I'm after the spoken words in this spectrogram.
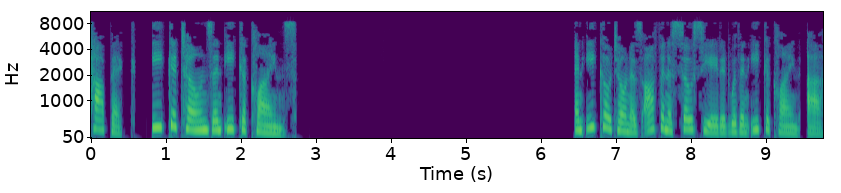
Topic: Ecotones and ecoclines. An ecotone is often associated with an ecocline, a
